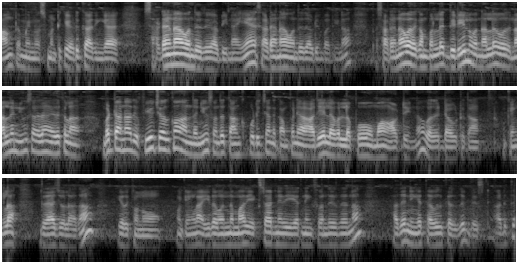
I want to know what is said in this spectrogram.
லாங் டேர்ம் இன்வெஸ்ட்மெண்ட்டுக்கு எடுக்காதீங்க. சடனாக வந்தது அப்படின்னா ஏன் சடனாக வந்தது அப்படின்னு பார்த்தீங்கன்னா இப்போ சடனாக வர கம்பெனியில் திடீர்னு ஒரு நல்ல ஒரு நல்ல நியூஸாக தான் இருக்கலாம். பட் ஆனால் அது ஃப்யூச்சருக்கும் அந்த நியூஸ் வந்து தாக்கு பிடிச்சி அந்த கம்பெனி அதே லெவலில் போகுமா அப்படின்னா ஒரு டவுட்டு தான். ஓகேங்களா? கிராஜுவலாக தான் இருக்கணும். ஓகேங்களா? இதை இந்த மாதிரி எக்ஸ்ட்ராடினரி இயர்னிங்ஸ் வந்து இருந்ததுன்னா அதை நீங்கள் தவிர்க்கிறது பெஸ்ட் அடுத்து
